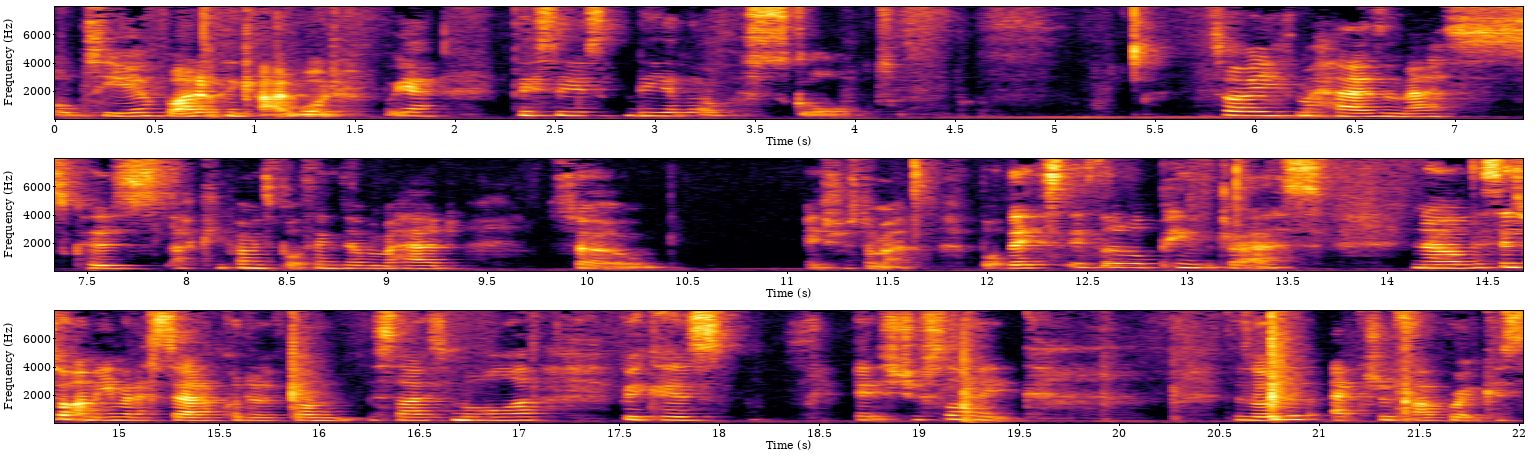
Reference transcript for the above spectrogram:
up to you, but I don't think I would. But yeah, this is the yellow skirt. Sorry if my hair's a mess, because I keep having to put things over my head, so it's just a mess. But this is the little pink dress. Now, this is what I mean when I said I could have gone a size smaller because it's just like, there's loads of extra fabric because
